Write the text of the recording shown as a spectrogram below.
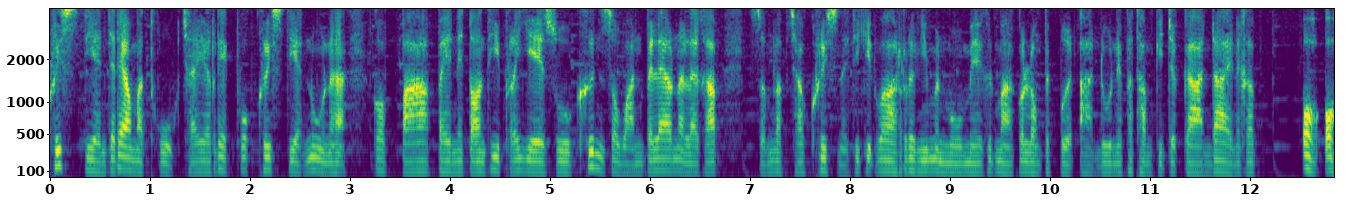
คริสเตียนจะได้เอามาถูกใช้เรียกพวกคริสเตียนนู่นนะฮะก็ปาไปในตอนที่พระเยซูขึ้นสวรรค์ไปแล้วนั่นแหละครับสำหรับชาวคริสต์ไหนที่คิดว่าเรื่องนี้มันโมเมขึ้นมาก็ลองไปเปิดอ่านดูในพระธรรมกิจการได้นะครับโอ้โอ้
